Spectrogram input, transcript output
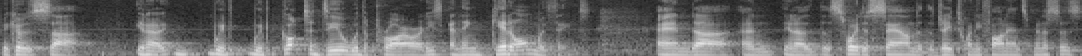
because uh, you know, we've, we've got to deal with the priorities and then get on with things. And, uh, and you know, the sweetest sound at the G20 finance ministers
